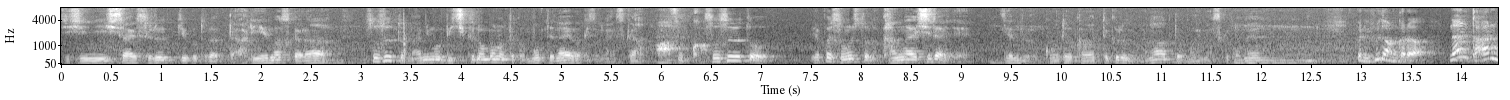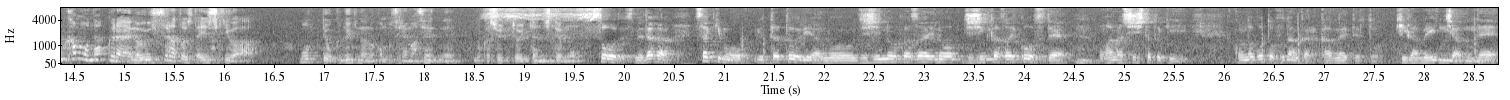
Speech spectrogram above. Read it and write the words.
地震に被災するっていうことだってありえますから、そうすると何も備蓄のものとか持ってないわけじゃないですか。ああそうか。そうするとやっぱりその人の考え次第で全部行動変わってくるのかなと思いますけどね、ぱり普段から何かあるかもなくらいのうっすらとした意識は持っておくべきなのかもしれませんね。どっか出張行ったにしても。そうですね。だからさっきも言った通りあの地震の火災の地震火災コースでお話しした時、こんなことを普段から考えてると気がめいっちゃうんで、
